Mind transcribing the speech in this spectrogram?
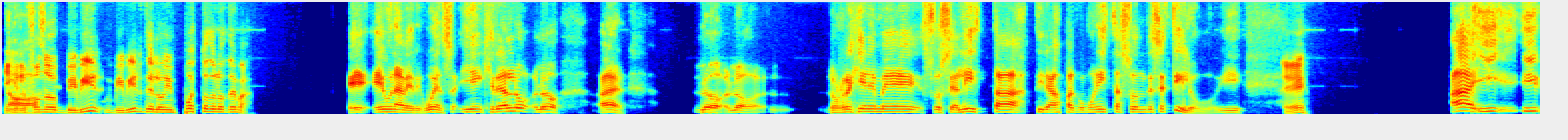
Y en el fondo vivir, vivir de los impuestos de los demás. Es, una vergüenza. Y en general, lo, a ver, los regímenes socialistas tirados para comunistas son de ese estilo. Y, Ah, y,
